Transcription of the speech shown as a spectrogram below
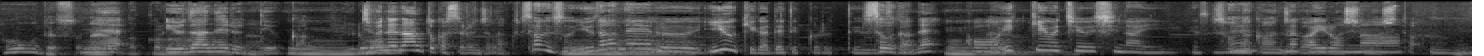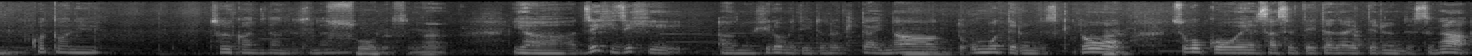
そうですね。ね。だから委ねるっていうか、んいろん自分で何とかするんじゃなくて。そうです。委ねる勇気が出てくるっていうそうだね、うん。こう一喜宇宙しないですね。そんな感じがなんかいろ今しまん。なした、うんことに。そういう感じなんですね。そうですねいやーぜひぜひあの広めていただきたいなと思ってるんですけど、はい。すごく応援させていただいてるんですが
